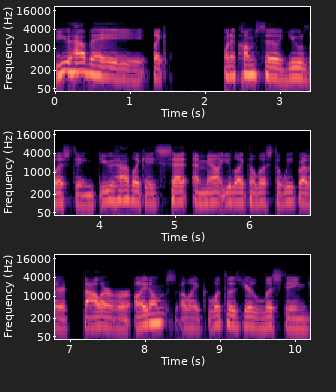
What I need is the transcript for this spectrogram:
Do you have a like when it comes to you listing? Do you have like a set amount you like to list a week, whether it's dollar or items, or like what does your listing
